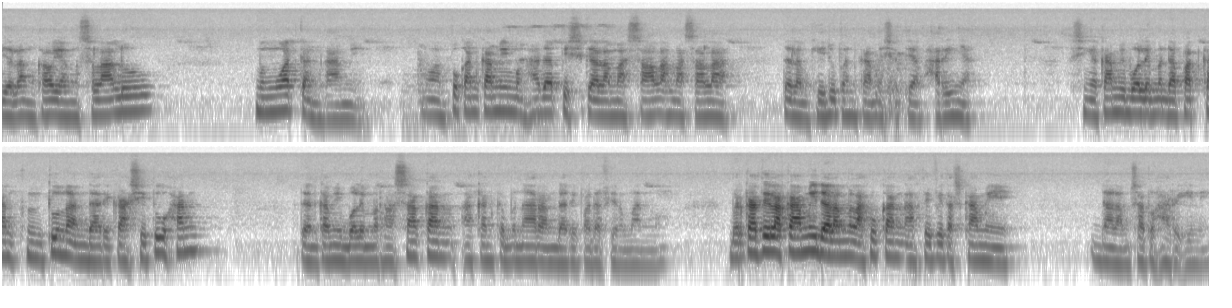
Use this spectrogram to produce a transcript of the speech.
biarlah Engkau yang selalu menguatkan kami, Mampukan kami menghadapi segala masalah-masalah dalam kehidupan kami setiap harinya. Sehingga kami boleh mendapatkan tuntunan dari kasih Tuhan dan kami boleh merasakan akan kebenaran daripada firman-Mu. Berkatilah kami dalam melakukan aktivitas kami dalam satu hari ini.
